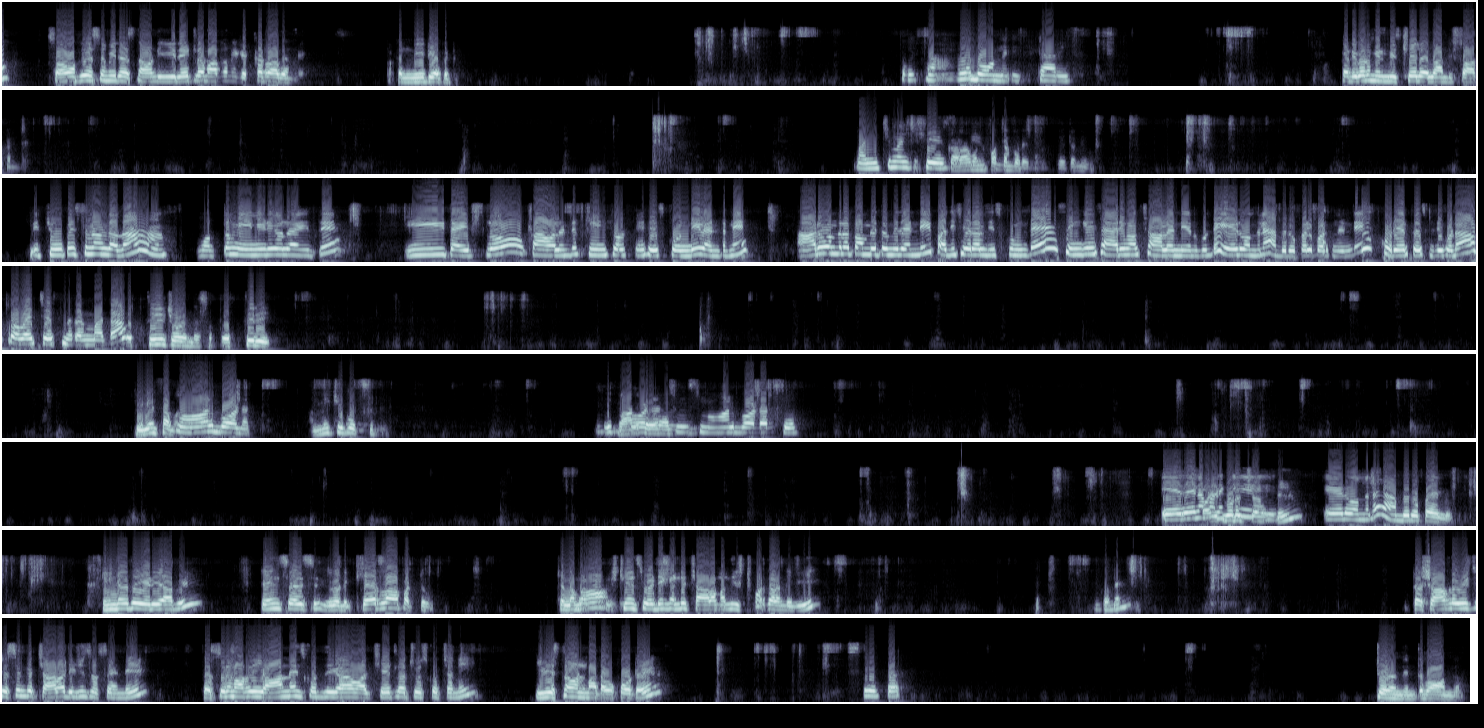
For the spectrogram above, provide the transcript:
సో ఉద్దేశం మీరు వేస్తున్నామండి. ఈ రేట్లో మాత్రం మీకు ఎక్కడ రాదండి. ఒక నీట్గా పెట్టు. చాలా బాగున్నాయి శారీస్. ఇక్కడ కూడా మీరు మిస్ చేయలేదు ఇలాంటి స్టాక్ అండి. మంచి మంచి షేడ్స్ ఖరాబ్ అని పక్కన పడేది రిటర్న్ మీరు చూపిస్తున్నాం కదా మొత్తం ఈ వీడియోలో అయితే ఈ టైప్స్లో కావాలంటే స్క్రీన్ షాట్ తీసేసుకోండి వెంటనే. ఆరు వందల తొంభై తొమ్మిది అండి. పది చీరలు తీసుకుంటే సింగిల్ శారీ మాకు చాలండి అనుకుంటే ఏడు వందల యాభై రూపాయలు పడుతుందండి. కొరియర్ ఫెసిలిటీ కూడా ప్రొవైడ్ చేస్తున్నారు అనమాట చూడండి అసలు? స్మాల్ బార్డర్ అన్ని కావాలి. స్మాల్ బార్డర్స్ ఏదైనా మనకి ఏడు వందల యాభై రూపాయలు. అయితే ఏడు యాభై టెన్ సైజ్ ఇదిగోండి కేరళ పట్టు. క్రిస్టియన్స్ వెడ్డింగ్ అంటే చాలా మంది ఇష్టపడతారండి ఇవి. ఇంకా షాప్లో యూజ్ చేస్తే ఇంకా చాలా డిజైన్స్ వస్తాయండి. ప్రస్తుతం మాత్రం ఈ ఆన్లైన్స్ కొద్దిగా వాళ్ళ చేతిలో చూసుకొచ్చని ఇవి ఇస్తాం అనమాట ఒక్కోటి. సూపర్. చూడండి ఎంత బాగుందో.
